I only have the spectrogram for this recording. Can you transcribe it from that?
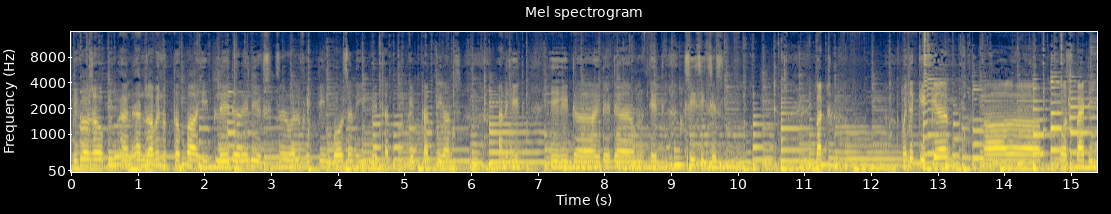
because of and, and Robin Uthappa he played really exceptional well 15 balls and he made 30, 30 runs. And he he hit uh, he did um, hit three sixes. But when the uh, was batting.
